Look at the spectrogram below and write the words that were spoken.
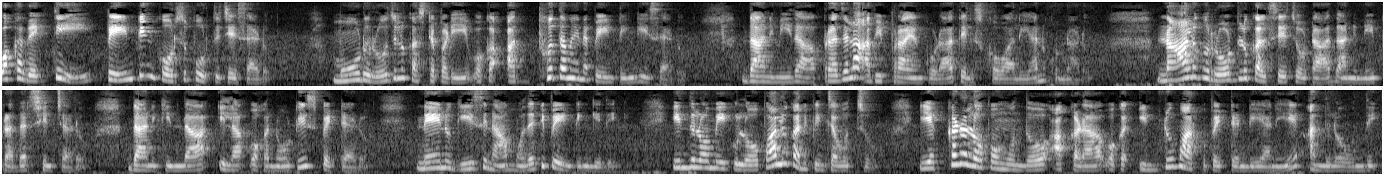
ఒక వ్యక్తి painting course పూర్తి చేశాడు. మూడు రోజులు కష్టపడి ఒక అద్భుతమైన పెయింటింగ్ గీశాడు. దాని మీద ప్రజల అభిప్రాయం కూడా తెలుసుకోవాలి అనుకున్నాడు. నాలుగు రోడ్లు కలిసే చోట దానిని ప్రదర్శించాడు. దాని కింద ఇలా ఒక నోటీస్ పెట్టాడు. నేను గీసిన మొదటి పెయింటింగ్ ఇది. ఇందులో మీకు లోపాలు కనిపించవచ్చు. ఎక్కడ లోపం ఉందో అక్కడ ఒక ఇంటూ మార్కు పెట్టండి అని అందులో ఉంది.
